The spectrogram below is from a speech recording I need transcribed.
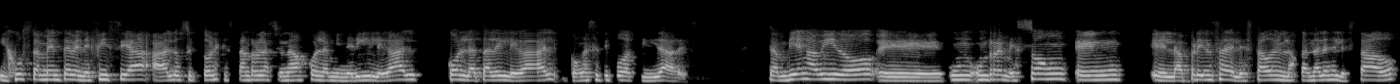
y justamente beneficia a los sectores que están relacionados con la minería ilegal, con la tala ilegal con ese tipo de actividades. También ha habido eh, un, remesón en, la prensa del Estado, en los canales del Estado.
